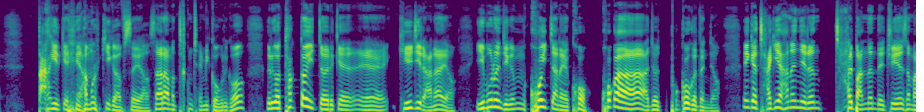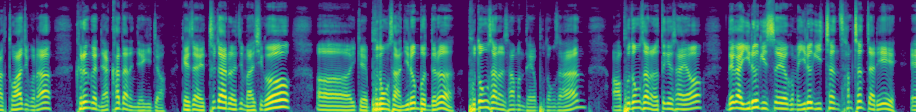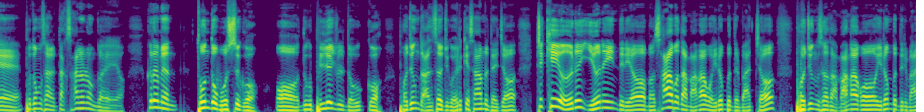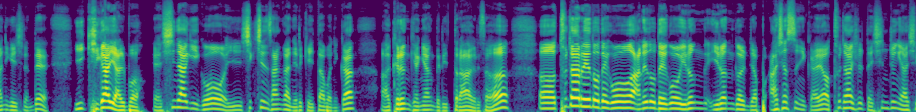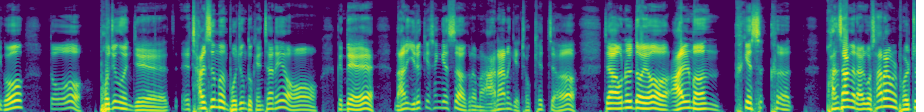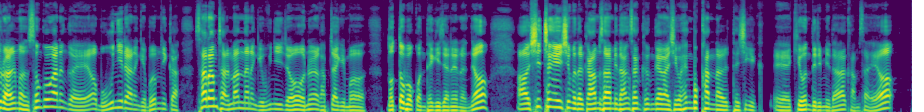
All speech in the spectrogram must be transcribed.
딱 이렇게 아물기가 없어요. 사람은 참 재밌고 그리고 그리고 턱도 있죠. 이렇게 예, 길질 않아요. 이분은 지금 코 있잖아요. 코. 코가 아주 복코거든요. 그러니까 자기 하는 일은 잘 받는데 주위에서 막 도와주거나 그런 건 약하다는 얘기죠. 그래서 투자를 하지 마시고 어 이렇게 부동산 이런 분들은 부동산을 사면 돼요. 부동산. 아, 부동산을 어떻게 사요? 내가 1억 있어요. 그러면 1억 2천, 3천짜리 예, 부동산을 딱 사놓은 거예요. 그러면 돈도 못 쓰고 어, 누구 빌려줄 도 없고 보증도 안 써주고 이렇게 사면 되죠. 특히 어느 연예인들이요, 뭐 사업하다 망하고 이런 분들 많죠. 보증서 다 망하고 이런 분들이 많이 계시는데 이 기가 얇어, 예, 신약이고 이 식신상관 이렇게 있다 보니까 아, 그런 경향들이 있더라. 그래서 어, 투자를 해도 되고 안 해도 되고 이런 이런 걸 이제 아셨으니까요. 투자하실 때 신중히 하시고 또 보증은 이제 잘 쓰면 보증도 괜찮아요. 근데 나는 이렇게 생겼어. 그러면 안 하는 게 좋겠죠. 자, 오늘도요. 알면 크게 스, 크, 관상을 알고 사람을 볼 줄 알면 성공하는 거예요. 뭐 운이라는 게 뭡니까? 사람 잘 만나는 게 운이죠. 어느 날 갑자기 뭐 로또 복권 되기 전에는요. 아, 시청해 주신 분들 감사합니다. 항상 건강하시고 행복한 날 되시기 예, 기원 드립니다. 감사해요.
